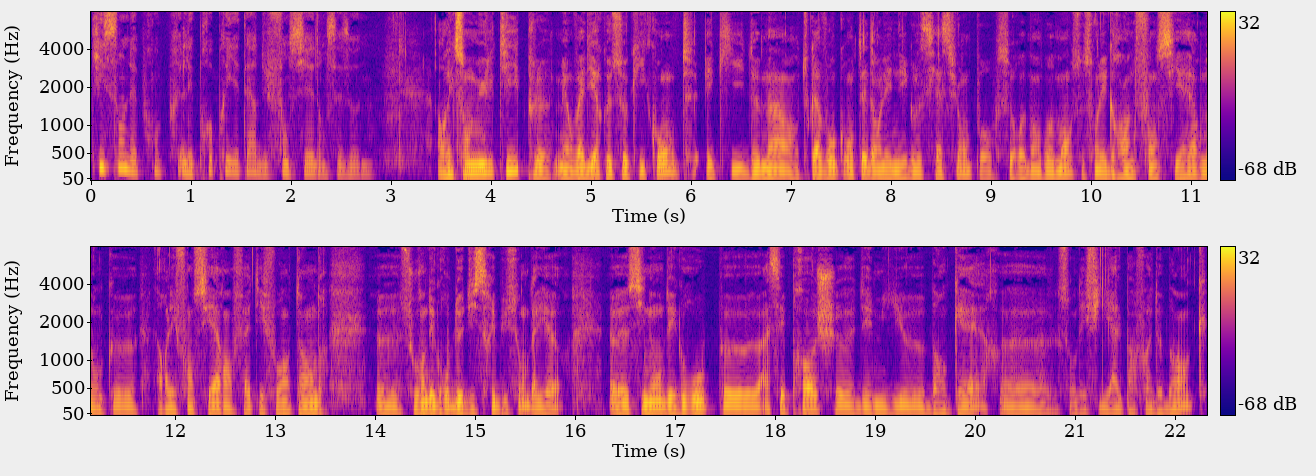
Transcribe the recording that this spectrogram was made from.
Qui sont les propriétaires du foncier dans ces zones? Alors ils sont multiples, mais on va dire que ceux qui comptent et qui demain, en tout cas, vont compter dans les négociations pour ce remembrement, ce sont les grandes foncières. Donc, euh, alors les foncières, en fait, il faut entendre euh, souvent des groupes de distribution d'ailleurs, sinon des groupes euh, assez proches euh, des milieux bancaires, euh, sont des filiales parfois de banques,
